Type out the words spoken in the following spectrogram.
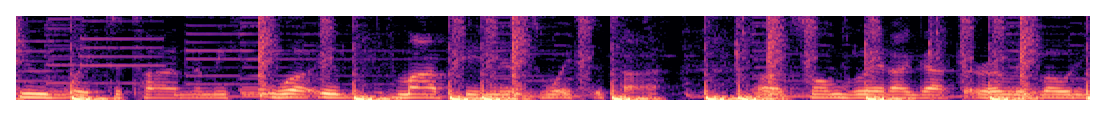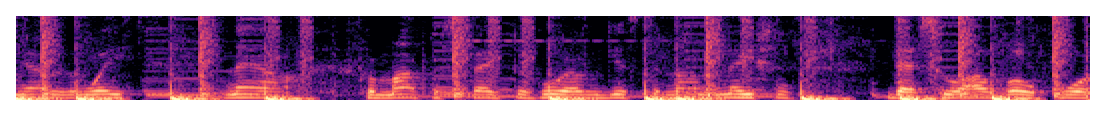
huge waste of time to me. Well, in my opinion, it's a waste of time. Uh, so I'm glad I got the early voting out of the way. Now, from my perspective, whoever gets the nomination, that's who I'll vote for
